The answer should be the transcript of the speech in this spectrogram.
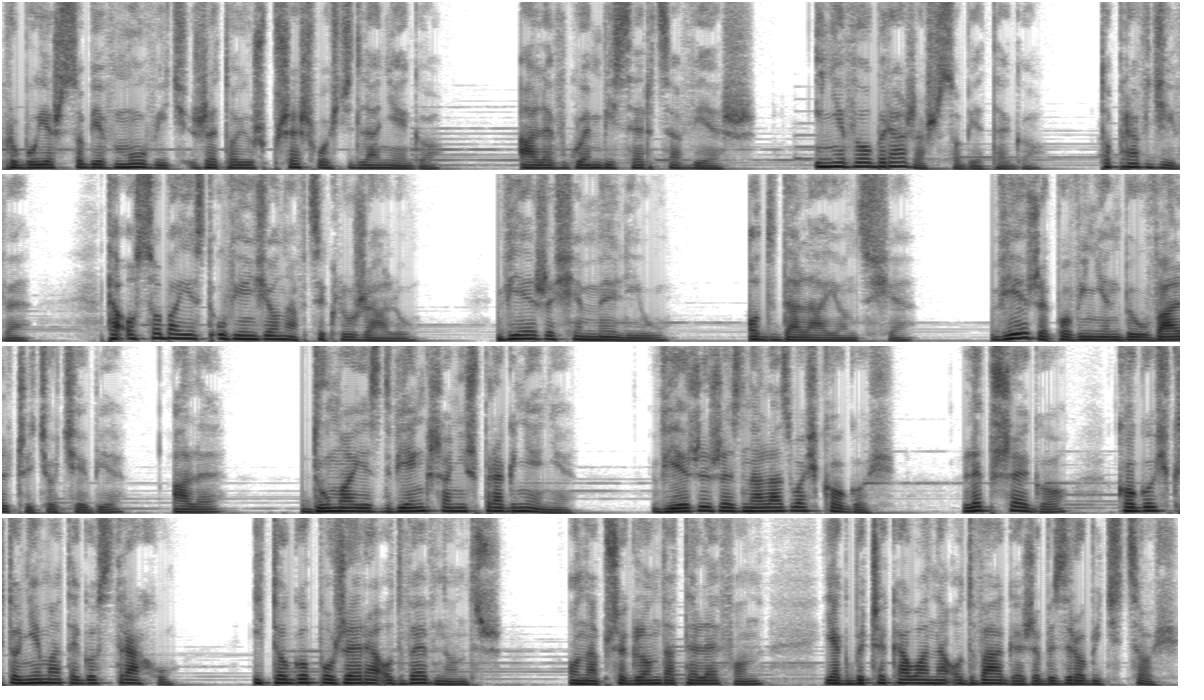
Próbujesz sobie wmówić, że to już przeszłość dla niego, ale w głębi serca wiesz i nie wyobrażasz sobie tego. To prawdziwe. Ta osoba jest uwięziona w cyklu żalu. Wie, że się mylił, oddalając się. Wie, że powinien był walczyć o ciebie, ale duma jest większa niż pragnienie. Wierzy, że znalazłaś kogoś, lepszego, kogoś, kto nie ma tego strachu. I to go pożera od wewnątrz. Ona przegląda telefon, jakby czekała na odwagę, żeby zrobić coś,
